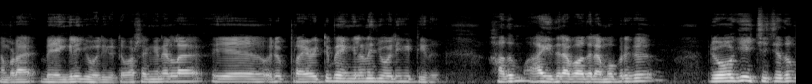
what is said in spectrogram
നമ്മുടെ ബാങ്കിൽ ജോലി കിട്ടും. പക്ഷേ ഇങ്ങനെയുള്ള ഒരു പ്രൈവറ്റ് ബാങ്കിലാണ് ജോലി കിട്ടിയത്. അതും ഹൈദരാബാദിലെ മൂപ്പർക്ക് രോഗി ഇച്ഛിച്ചതും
